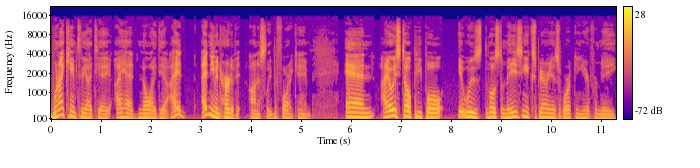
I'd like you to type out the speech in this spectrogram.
when I came to the ITA, I had no idea. I had I hadn't even heard of it honestly before I came, and I always tell people it was the most amazing experience working here for me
